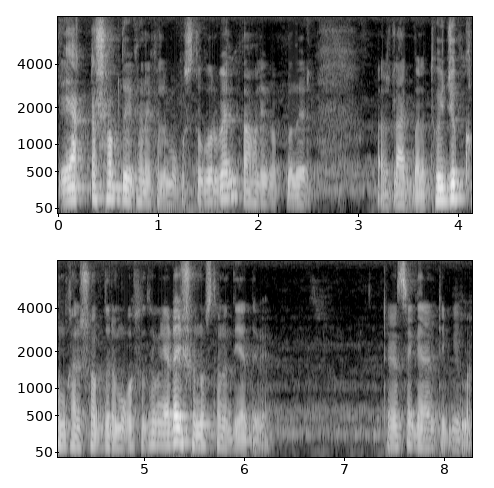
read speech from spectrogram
এই একটা শব্দ এখানে খালি মুখস্থ করবেন, তাহলে আপনাদের আর লাগবে না। থৈযক্ষম খালি শব্দটা মুখস্থ থাকবেন এটাই শূন্যস্থানে দিয়ে দেবে। ঠিক আছে? গ্যারান্টি বিমা।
